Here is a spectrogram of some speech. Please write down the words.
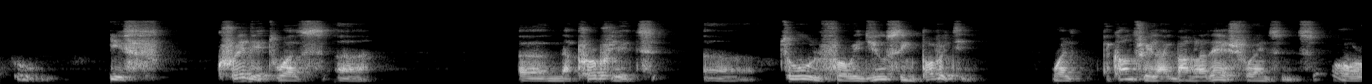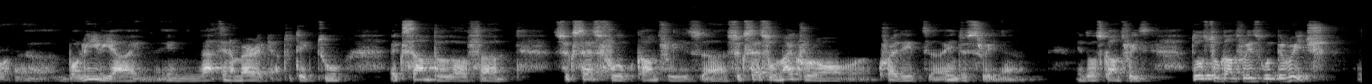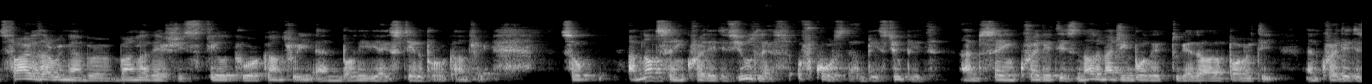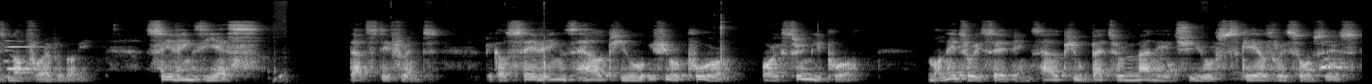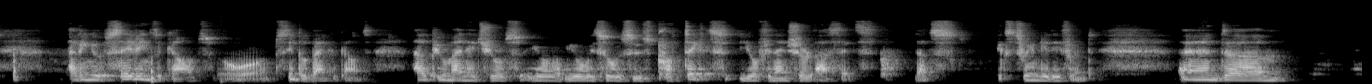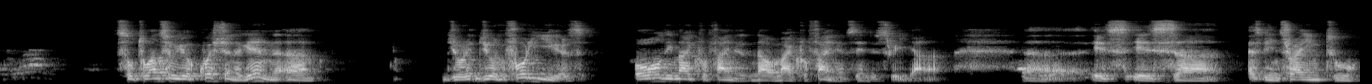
if credit was uh, an appropriate uh, tool for reducing poverty, well, a country like Bangladesh, for instance, or uh, Bolivia in, in, Latin America, to take two examples of um, successful countries, uh, successful microcredit uh, industry in those countries, those two countries would be rich. As far as I remember, Bangladesh is still a poor country and Bolivia is still a poor country. So I'm not saying credit is useless. Of course, that'd be stupid. I'm saying credit is not a magic bullet to get out of poverty and credit is not for everybody. Savings, yes, that's different because savings help you, if you're poor or extremely poor, monetary savings help you better manage your scales resources. Having a savings account or simple bank account help you manage your, your, your resources, protect your financial assets. That's extremely different. And um, so to answer your question again, um, during during 40 years, all the microfinance now microfinance industry uh, uh, is is uh, has been trying to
